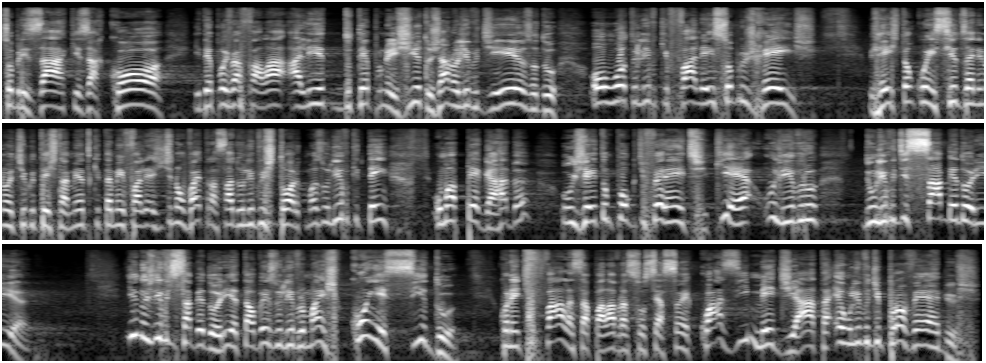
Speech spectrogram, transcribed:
sobre Isaac, Jacó, e depois vai falar ali do tempo no Egito, já no livro de Êxodo, ou um outro livro que fale aí sobre os reis. Os reis tão conhecidos ali no Antigo Testamento que também fala, a gente não vai traçar um livro histórico, mas um livro que tem uma pegada, um jeito um pouco diferente, que é o livro de um livro de sabedoria. E nos livros de sabedoria, talvez o livro mais conhecido quando a gente fala essa palavra associação é quase imediata, é um livro de provérbios.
